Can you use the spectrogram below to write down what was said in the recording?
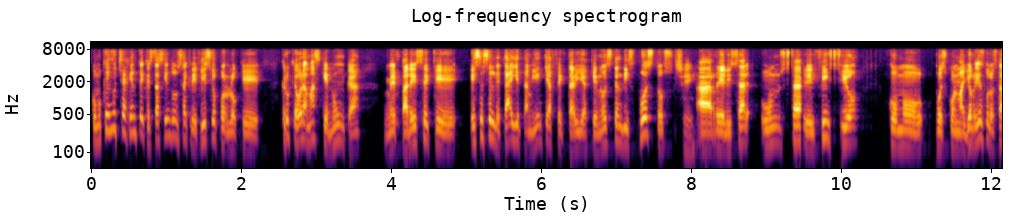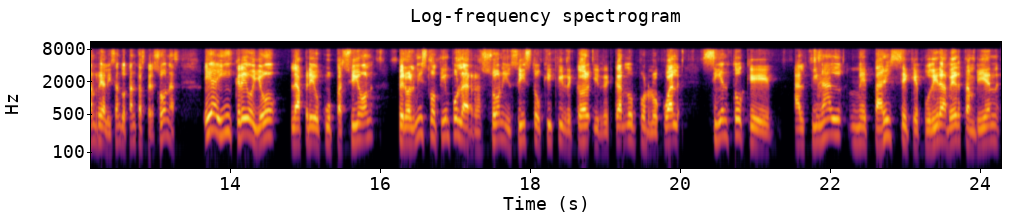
como que hay mucha gente que está haciendo un sacrificio por lo que creo que ahora más que nunca, me parece que ese es el detalle también que afectaría, que no estén dispuestos a realizar un sacrificio como pues con mayor riesgo lo están realizando tantas personas. He ahí, creo yo, la preocupación, pero al mismo tiempo la razón, insisto, Kiki y Ricardo, por lo cual siento que al final me parece que pudiera haber también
